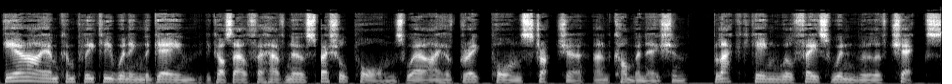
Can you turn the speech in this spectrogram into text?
here I am completely winning the game because alpha have no special pawns where I have great pawn structure and combination, black king will face windmill of checks.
